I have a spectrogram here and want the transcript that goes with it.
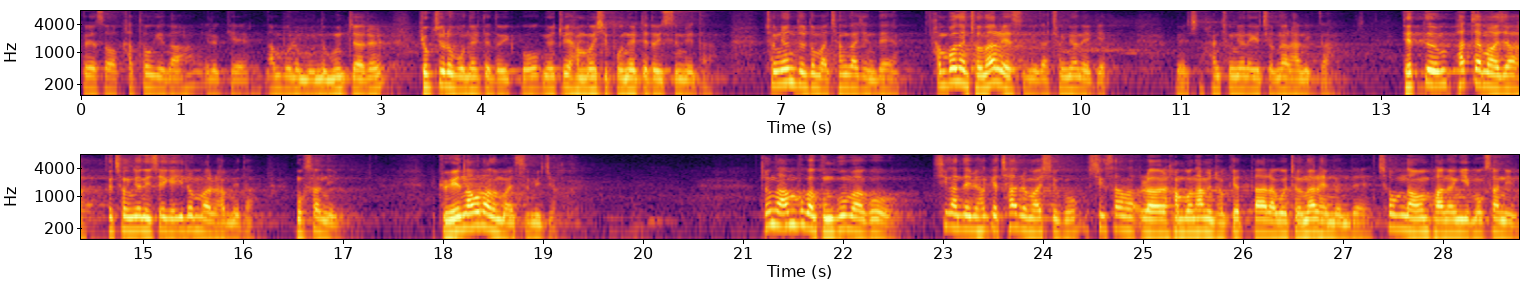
그래서 카톡이나 이렇게 남부를 묻는 문자를 격주로 보낼 때도 있고 몇 주에 한 번씩 보낼 때도 있습니다. 청년들도 마찬가지인데 한 번은 전화를 했습니다. 청년에게 한 청년에게 전화를 하니까 대뜸 받자마자 그 청년이 제게 이런 말을 합니다. 목사님, 교회 나오라는 말씀이죠. 저는 안부가 궁금하고 시간 되면 함께 차를 마시고 식사를 한번 하면 좋겠다라고 전화를 했는데 처음 나온 반응이 목사님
